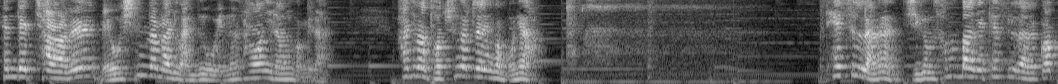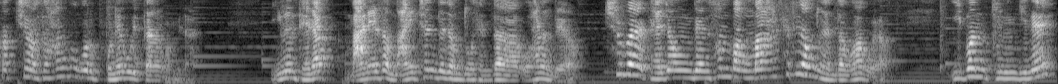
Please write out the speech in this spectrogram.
현대차를 매우 심란하게 만들고 있는 상황이라는 겁니다. 하지만 더 충격적인 건 뭐냐? 테슬라는 지금 선박의 테슬라를 꽉꽉 채워서 한국으로 보내고 있다는 겁니다. 이는 대략 만에서 12,000대 정도 된다고 하는데요. 출발 배정된 선박만 한 3대 정도 된다고 하고요. 이번 분기 내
